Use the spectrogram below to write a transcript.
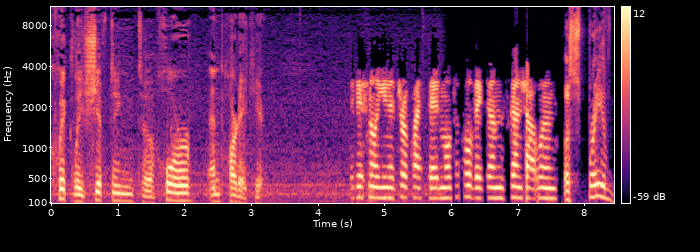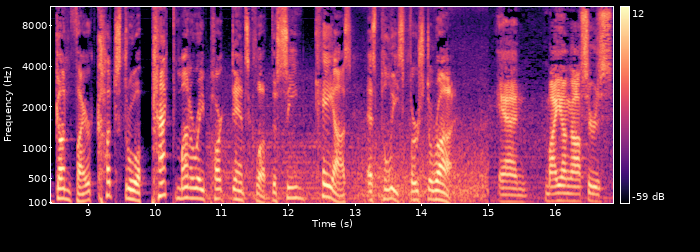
quickly shifting to horror and heartache here. Additional units requested, multiple victims, gunshot wounds. A spray of gunfire cuts through a packed Monterey Park dance club. The scene chaos as police first arrive. And my young officers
